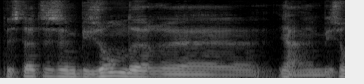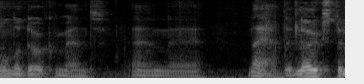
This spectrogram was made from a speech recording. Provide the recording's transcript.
Dus dat is een bijzonder, ja, een bijzonder document. En nou ja, de leukste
